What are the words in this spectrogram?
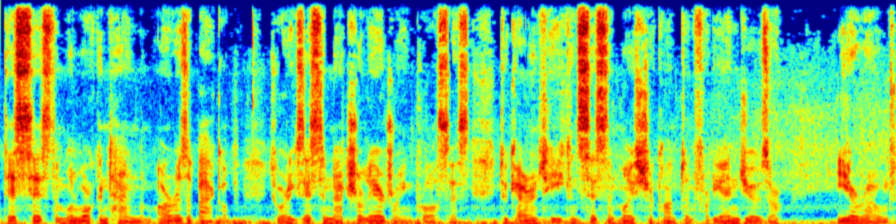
This system will work in tandem or as a backup to our existing natural air drying process to guarantee consistent moisture content for the end user year round,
